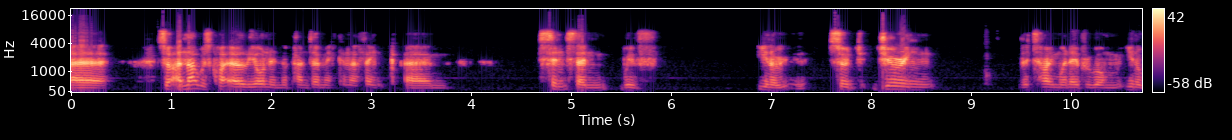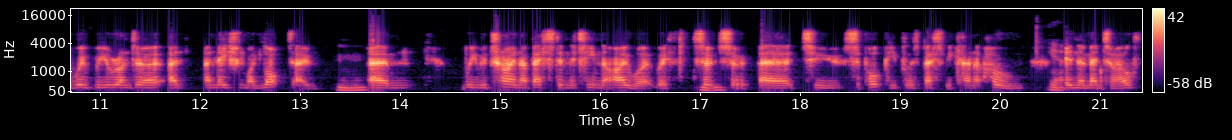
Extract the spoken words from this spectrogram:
uh, so and that was quite early on in the pandemic and I think um, since then we've you know so d- during the time when everyone you know we, we were under a, a nationwide lockdown mm-hmm. um, we were trying our best in the team that I work with, so, mm-hmm. so uh, to support people as best we can at home yeah. in their mental health.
